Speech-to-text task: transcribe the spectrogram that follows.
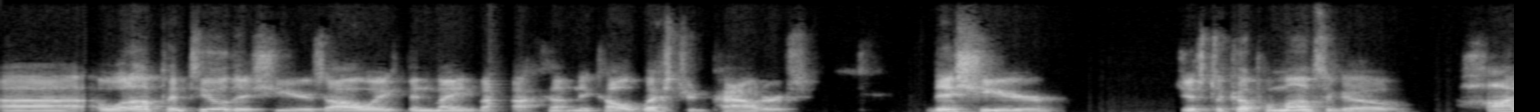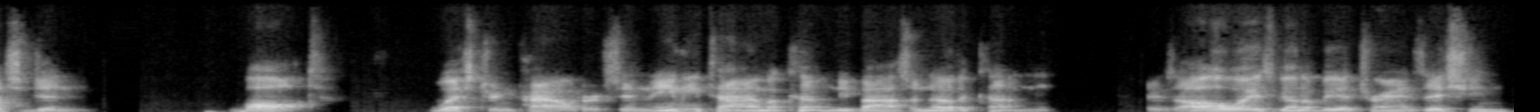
uh, well, up until this year, has always been made by a company called Western Powders. This year, just a couple months ago, Hodgdon bought Western Powders. And anytime a company buys another company, there's always going to be a transition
